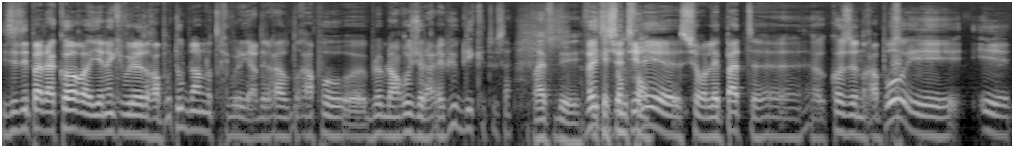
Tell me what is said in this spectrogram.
ils n'étaient pas d'accord. Il y en a un qui voulait le drapeau tout blanc, l'autre qui voulait garder le ra- drapeau euh, bleu, blanc, rouge de la République et tout ça. Bref, des, En fait, des ils se fond. tiraient euh, sur les pattes euh, à cause d'un drapeau et, et,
